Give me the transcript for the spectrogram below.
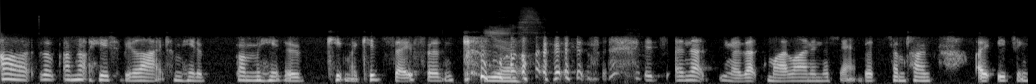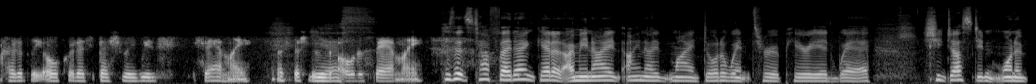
Oh, look, I'm not here to be liked. I'm here to I'm here to keep my kids safe, and Yes. it's, and that's you know that's my line in the sand. But sometimes I, it's incredibly awkward, especially with family, especially Yes. with older family. Because it's tough. They don't get it. I mean, I, I know my daughter went through a period where she just didn't want to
